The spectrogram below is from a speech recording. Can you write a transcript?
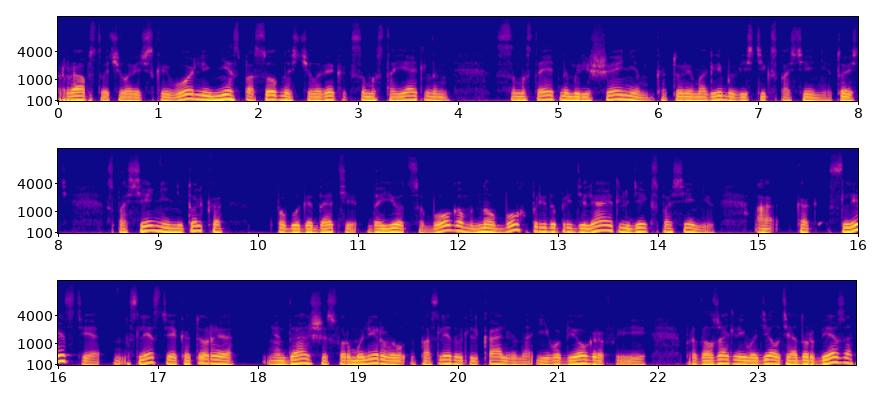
рабство человеческой воли, неспособность человека к самостоятельным, самостоятельным решениям, которые могли бы вести к спасению. То есть спасение не только по благодати дается Богом, но Бог предопределяет людей к спасению. А как следствие, следствие, которое дальше сформулировал последователь Кальвина и его биограф и продолжатель его дела Теодор Беза,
